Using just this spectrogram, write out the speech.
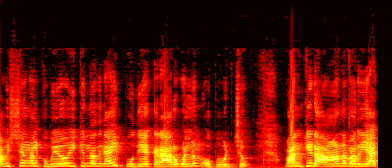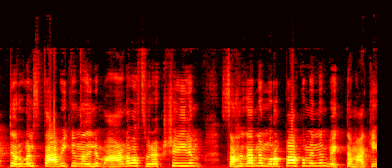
ആവശ്യങ്ങൾക്ക് ഉപയോഗിക്കുന്നതിനായി പുതിയ കരാറുകളിലും ഒപ്പുവെച്ചു. വൻകിട ആണവ റിയാക്ടറുകൾ സ്ഥാപിക്കുന്നതിലും ആണവ സുരക്ഷയിലും സഹകരണം ഉറപ്പാക്കുമെന്നും വ്യക്തമാക്കി.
